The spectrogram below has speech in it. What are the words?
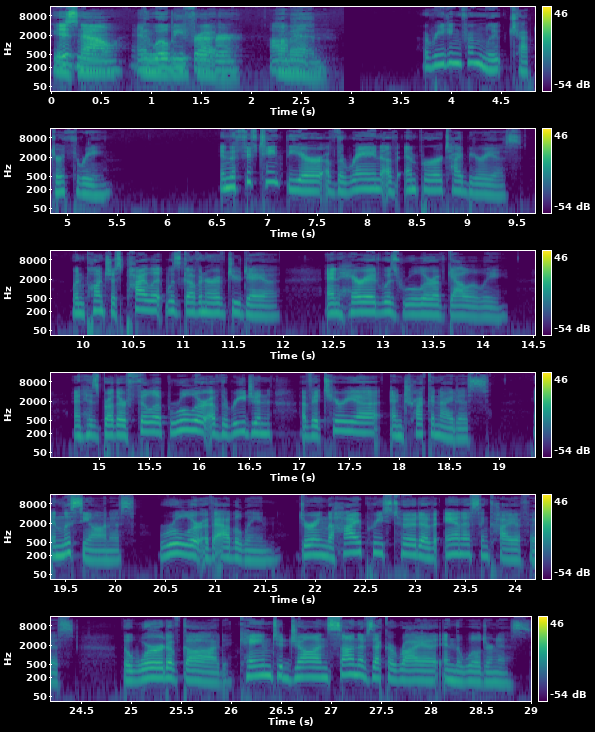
is now, and will be forever. Amen. A reading from Luke chapter 3. In the fifteenth year of the reign of Emperor Tiberius, when Pontius Pilate was governor of Judea, and Herod was ruler of Galilee, and his brother Philip ruler of the region of Iturea and Trachonitis, and Lysanias ruler of Abilene, during the high priesthood of Annas and Caiaphas, the word of God came to John, son of Zechariah, in the wilderness.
